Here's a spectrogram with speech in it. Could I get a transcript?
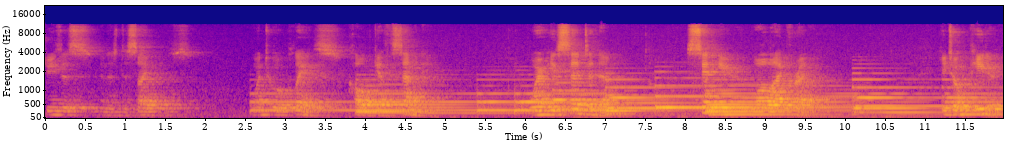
Jesus and his disciples went to a place called Gethsemane, where he said to them, Sit here while I pray. He took Peter,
